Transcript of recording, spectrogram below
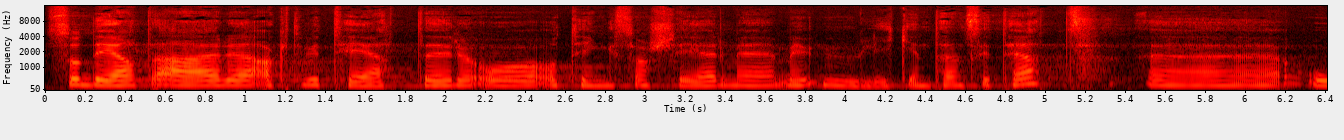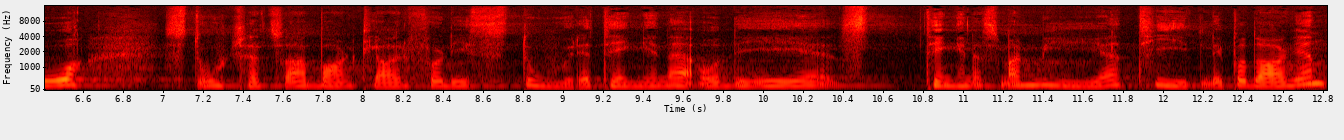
Så det at det er aktiviteter og, og ting som skjer med, med ulik intensitet eh, Og stort sett så er barn klar for de store tingene og de tingene som er mye tidlig på dagen.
